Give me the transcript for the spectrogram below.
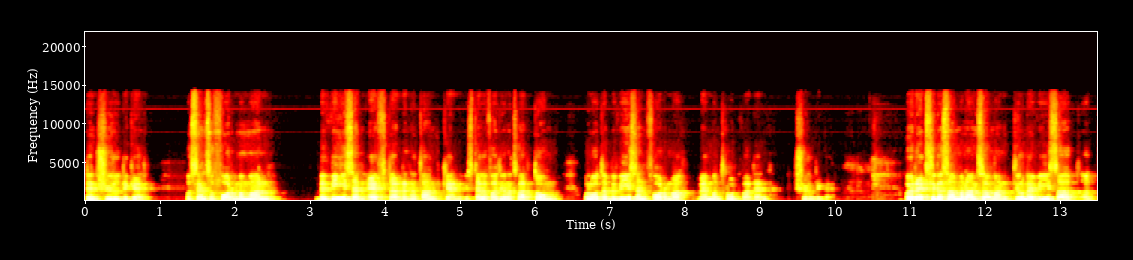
den skyldige och sen så formar man bevisen efter den här tanken istället för att göra tvärtom och låta bevisen forma vem man trodde var den skyldige. Och I rättsliga sammanhang så har man till och med visat att, att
